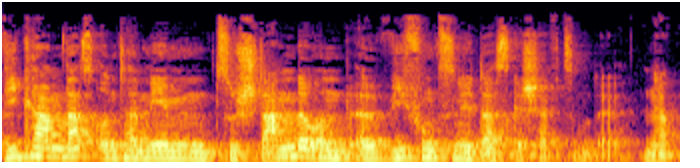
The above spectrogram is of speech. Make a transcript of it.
wie kam das Unternehmen zustande und äh, wie funktioniert das Geschäftsmodell? Ja.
